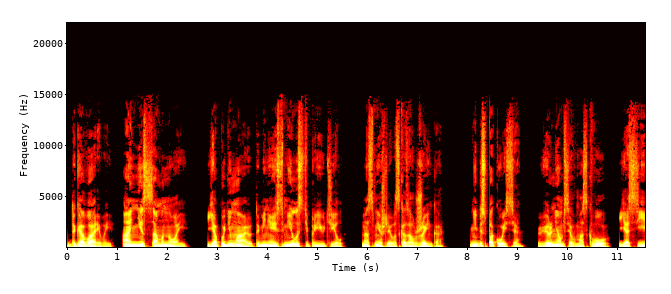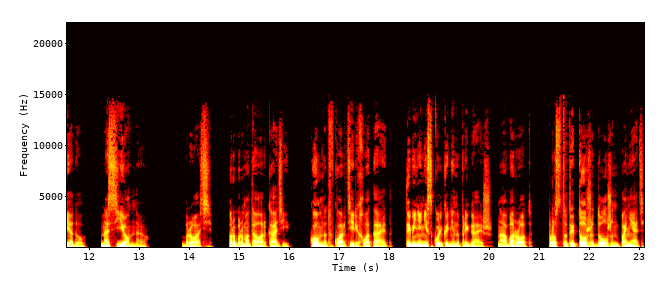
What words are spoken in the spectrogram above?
договаривай, а не со мной. «Я понимаю, ты меня из милости приютил», — насмешливо сказал Женька. «Не беспокойся. Вернемся в Москву, я съеду. На съемную». «Брось», — пробормотал Аркадий. «Комнат в квартире хватает. Ты меня нисколько не напрягаешь. Наоборот. Просто ты тоже должен понять,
